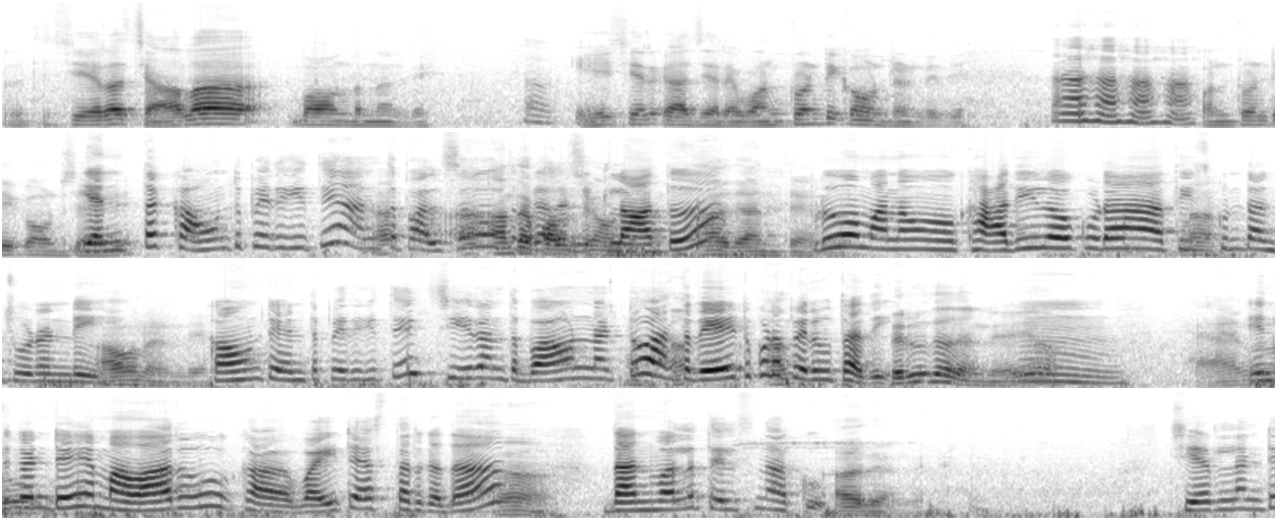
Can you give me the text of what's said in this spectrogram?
ప్రతి చీర చాలా బాగుంటుందండి. ఓకే. ఏ చీరకు ఆ చీర? వన్ ట్వంటీ కౌంట్ అండి ఇది. ఆహాహాహా. వన్ ట్వంటీ కౌంట్ ఎంత కౌంట్ పెరిగితే అంత పలుచగా క్లాత్. ఇప్పుడు మనం ఖాదీలో కూడా తీసుకుంటాం చూడండి. అవునండి. కౌంట్ ఎంత పెరిగితే చీర అంత బాగున్నట్టు అంత రేటు కూడా పెరుగుతుంది. పెరుగుతుందండి. ఎందుకంటే మా వారు వైట్ వేస్తారు కదా దానివల్ల తెలుసు నాకు. చీరలు అంటే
